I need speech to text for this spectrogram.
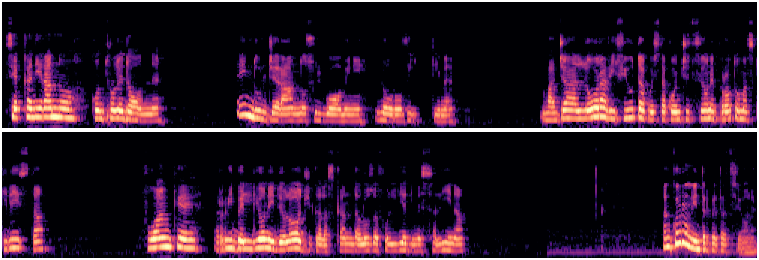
si accaniranno contro le donne e indulgeranno sugli uomini, loro vittime. Ma già allora rifiuta questa concezione proto-maschilista? Fu anche ribellione ideologica la scandalosa follia di Messalina? Ancora un'interpretazione.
